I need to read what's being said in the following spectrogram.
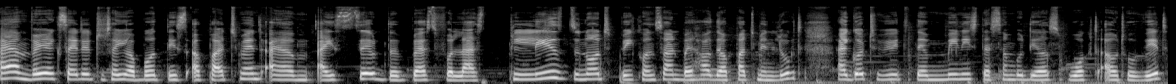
I am very excited to tell you about this apartment. I am I saved the best for last. Please do not be concerned by how the apartment looked. I got to view it the minute that somebody else walked out of it.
